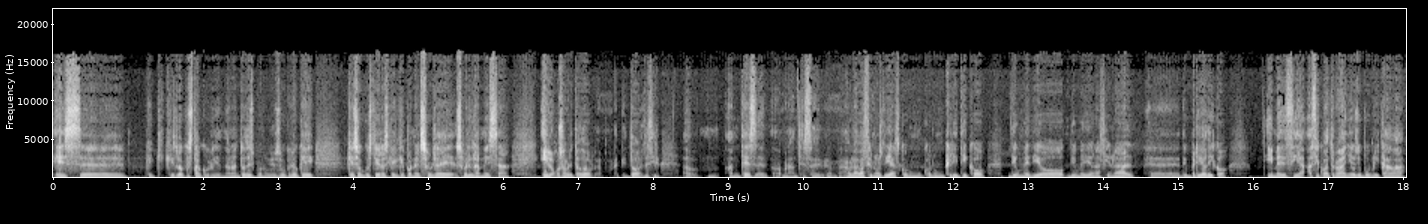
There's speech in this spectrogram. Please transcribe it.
¿Es eh, ¿Qué, es lo que está ocurriendo? ¿no? Entonces, bueno, yo creo que, son cuestiones que hay que poner sobre, sobre la mesa y luego, sobre todo, repito, es decir, ah, antes, eh, antes eh, hablaba hace unos días con un, con un, crítico de un medio, de un medio nacional, eh, de un periódico, y me decía, hace cuatro años yo publicaba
